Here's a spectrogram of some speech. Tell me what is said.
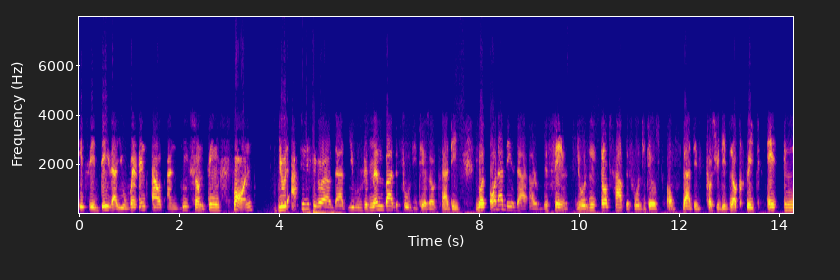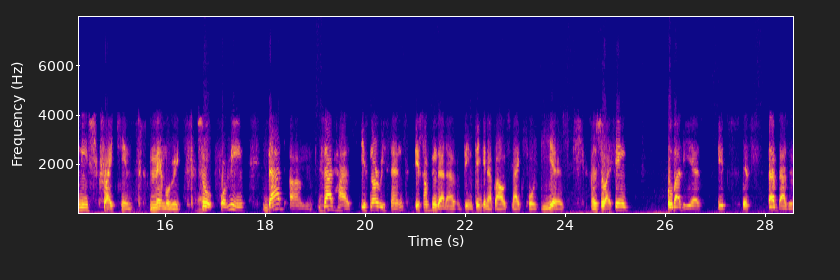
it's a day that you went out and did something fun, you would actually figure out that you would remember the full details of that day. But other days that are the same, you would not have the full details of that day because you did not create any striking memory. So for me, that um, that has it's not recent. It's something that I've been thinking about like for years, and so I think over the years it's it's served as a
